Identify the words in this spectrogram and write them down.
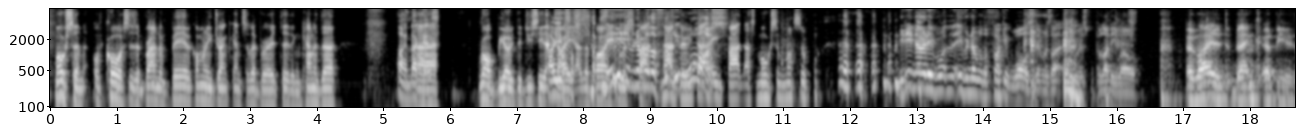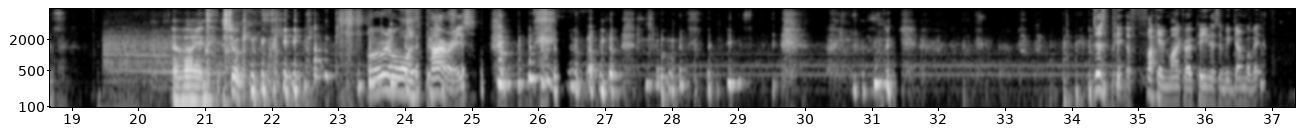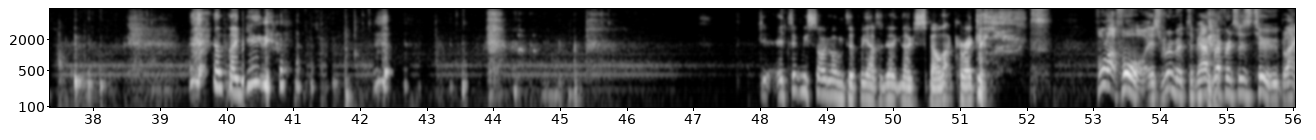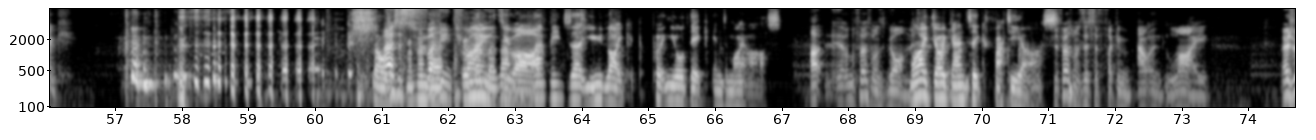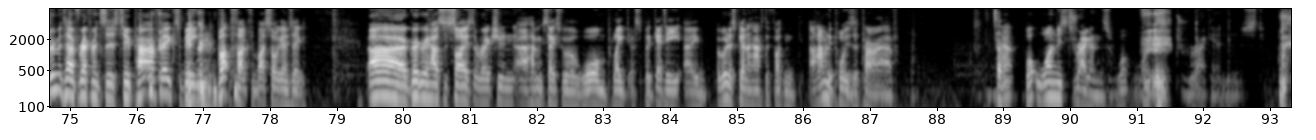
Molson, of course, is a brand of beer commonly drank and celebrated in Canada. Oh, in that Uh, case. Rob, yo, did you see that Oh, guy at the bar? He didn't was even know what the fuck nah, it dude, That ain't fat. That's Molson muscle. He didn't know even, even know what the fuck it was, and it was like it was bloody well. A wild blank appears. A wild, shocking, skinny blank. Oh, it was Paris. no, no, no, please. Fucking micro penis and be done with it. Thank you. It took me so long to be able to you know spell that correctly. Fallout 4 is rumored to have references to blank. So I was just fucking trying remember that, too hard. That means that you like putting your dick into my ass. Uh, well, the first one's gone. My isn't gigantic fatty ass. The first one's just a fucking out and lie. There's rumored to have references to Parafix being butt fucked by SoulGamesInc. Uh, Gregory House's sized erection, uh, having sex with a warm plate of spaghetti. Uh, we're just gonna have to fucking. Uh, how many points does Para have? Seven. Uh, what one is dragons? What one is dragons?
